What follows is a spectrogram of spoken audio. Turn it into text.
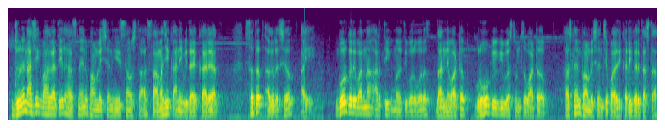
जुने नाशिक भागातील हसनैन फाउंडेशन ही संस्था सामाजिक आणि विधायक कार्यात सतत अग्रेसर आहे. गोरगरिबांना आर्थिक मदतीबरोबरच धान्य वाटप गृहोपयोगी वस्तूंचं वाटप हसनैन फाउंडेशनचे पदाधिकारी करीत असतात.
